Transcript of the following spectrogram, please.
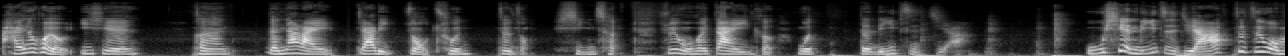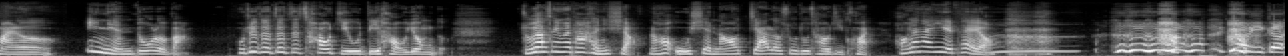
还是会有一些可能人家来家里走村这种行程，所以我会带一个我的离子夹，无线离子夹，这支我买了一年多了吧。我觉得这支超级无敌好用的，主要是因为它很小，然后无线，然后加热速度超级快，好像在夜配哦、又一个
